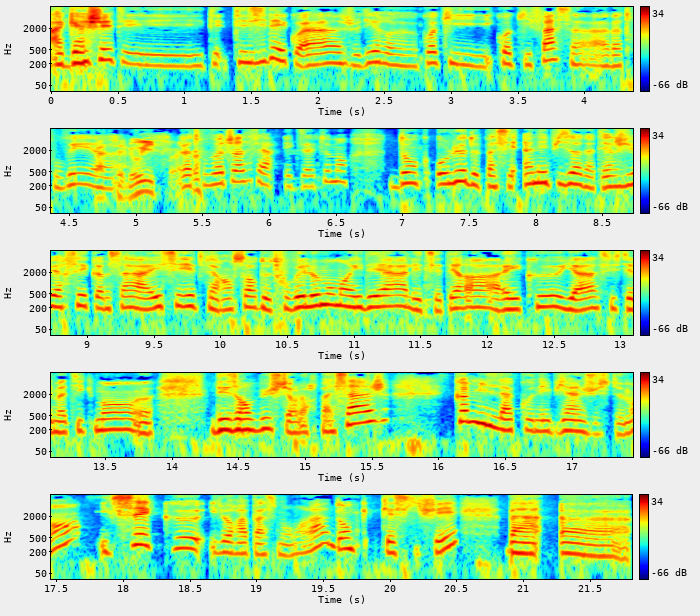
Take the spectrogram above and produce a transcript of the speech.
à gâcher tes, tes, tes idées quoi. hein. Je veux dire, euh, quoi qu'il, quoi qu'il fasse, elle va trouver, Bah, euh, Loïs. elle va trouver autre chose à faire, exactement. Donc, au lieu de passer un épisode à tergiverser comme ça, à essayer de faire en sorte de trouver le moment idéal, etc., et qu'il y a systématiquement euh, des embûches sur leur passage, comme il la connaît bien justement, il sait qu'il aura pas ce moment-là. Donc, qu'est-ce qu'il fait? Ben, euh,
